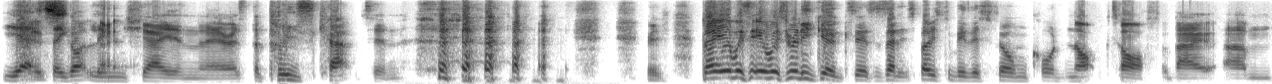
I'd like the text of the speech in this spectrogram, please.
Yes, as, they got Lin uh, Shaye in there as the police captain. but it was it was really good because, as I said, it's supposed to be this film called Knocked Off about um,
